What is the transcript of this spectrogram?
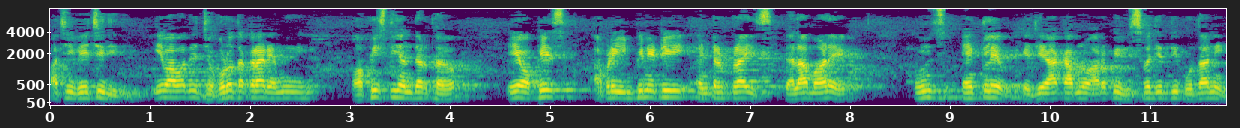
પાછી વેચી દીધી. એ બાબતે ઝઘડો તકરાર એમની ઓફિસની અંદર થયો. એ ઓફિસ આપણી ઇન્ફિનિટી એન્ટરપ્રાઇઝ પહેલા માળે ઉન્સ એન્કલેવ, કે જે આ કામનો આરોપી વિશ્વજીતની પોતાની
